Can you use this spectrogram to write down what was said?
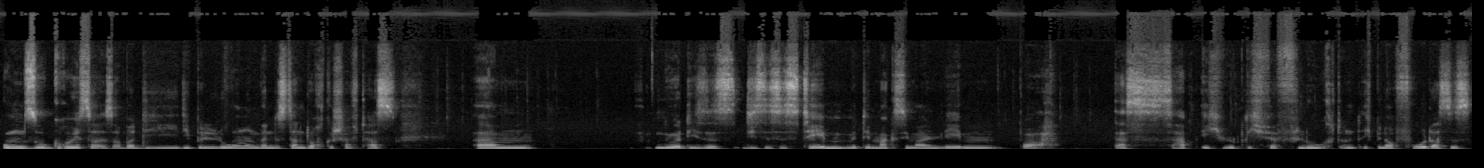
Umso größer ist aber die, die Belohnung, wenn du es dann doch geschafft hast. Ähm, nur dieses, dieses System mit dem maximalen Leben, boah, das habe ich wirklich verflucht. Und ich bin auch froh, dass es,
